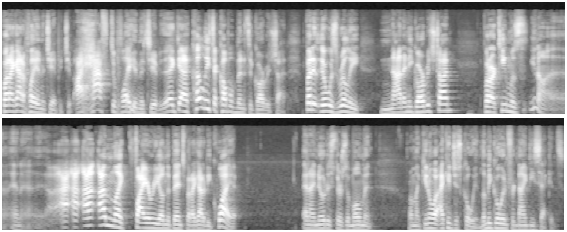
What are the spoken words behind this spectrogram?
But I got to play in the championship. I have to play in the championship. at least a couple minutes of garbage time. But it, there was really not any garbage time. But our team was, you know, and uh, I, I, I'm like fiery on the bench, but I got to be quiet and I noticed there's a moment where I'm like, you know what? I could just go in. Let me go in for 90 seconds.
